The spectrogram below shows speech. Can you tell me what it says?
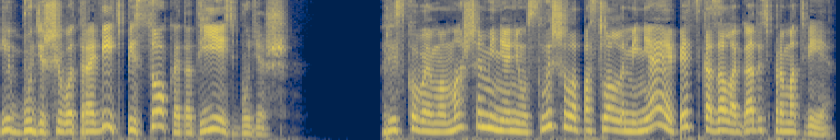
и будешь его травить, песок этот есть будешь». Рисковая мамаша меня не услышала, послала меня и опять сказала гадость про Матвея.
